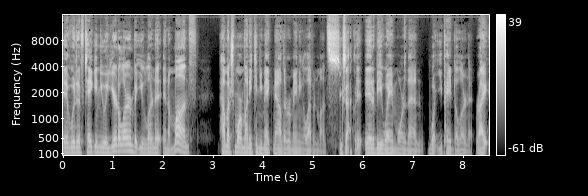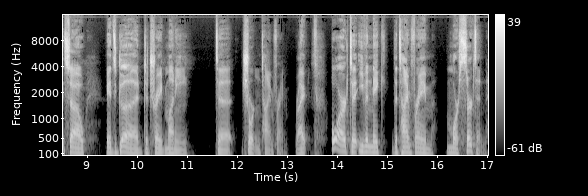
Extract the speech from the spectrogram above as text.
it would have taken you a year to learn, but you learn it in a month, how much more money can you make now the remaining 11 months? Exactly. It, it'll be way more than what you paid to learn it, right? So it's good to trade money to shorten time frame, right? Or to even make the time frame more certain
